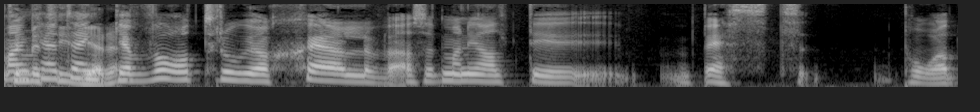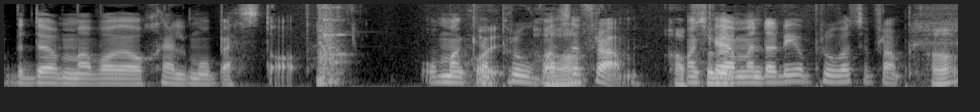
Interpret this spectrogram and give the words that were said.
man kan tidigare. tänka, vad tror jag själv? Alltså att man är alltid bäst på att bedöma vad jag själv mår bäst av. Och man kan Oj, prova ja, sig fram. Man absolut. kan använda det och prova sig fram. Ja.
